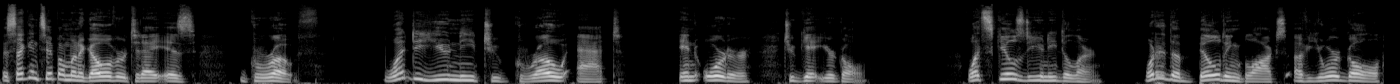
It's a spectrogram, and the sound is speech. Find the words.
The second tip I'm going to go over today is growth. What do you need to grow at in order to get your goal? What skills do you need to learn? What are the building blocks of your goal,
